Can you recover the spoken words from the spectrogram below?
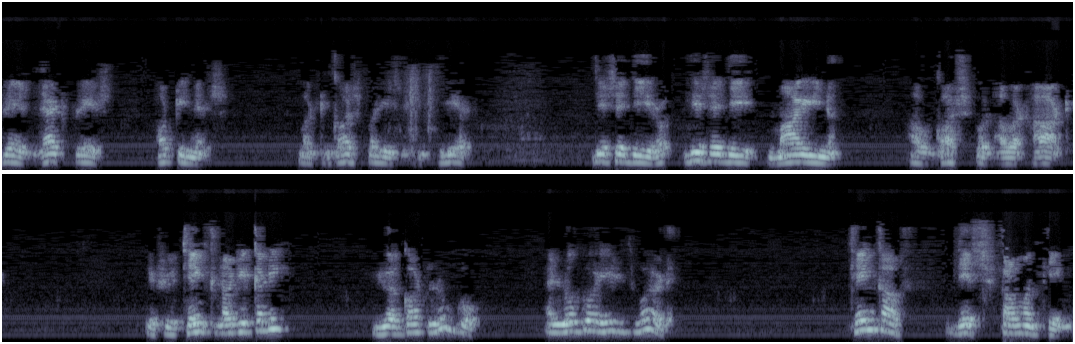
place, that place, haughtiness. But gospel is here. This is the this is the mine of gospel, our heart. If you think logically, you have got logo, and logo is word. Think of this common thing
